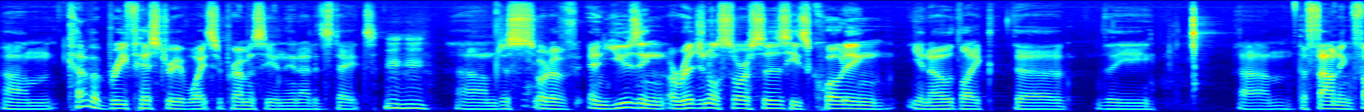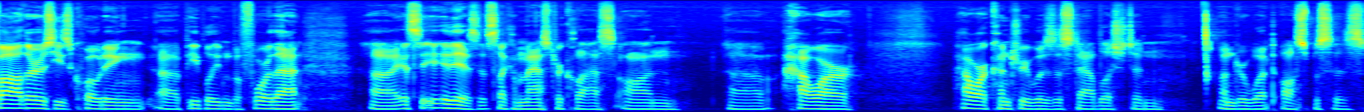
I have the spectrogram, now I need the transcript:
um, kind of a brief history of white supremacy in the United States. Um, just sort of and using original sources. He's quoting, you know, like the the um, the founding fathers. He's quoting uh, people even before that. Uh, it's it is it's like a master class on uh, how our how our country was established and under what auspices.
